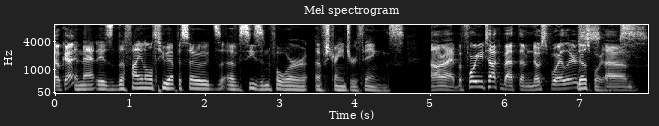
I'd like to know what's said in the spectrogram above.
Okay. and that is the final two episodes of season four of Stranger Things. All right. Before you talk about them, no spoilers. No spoilers. Um,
